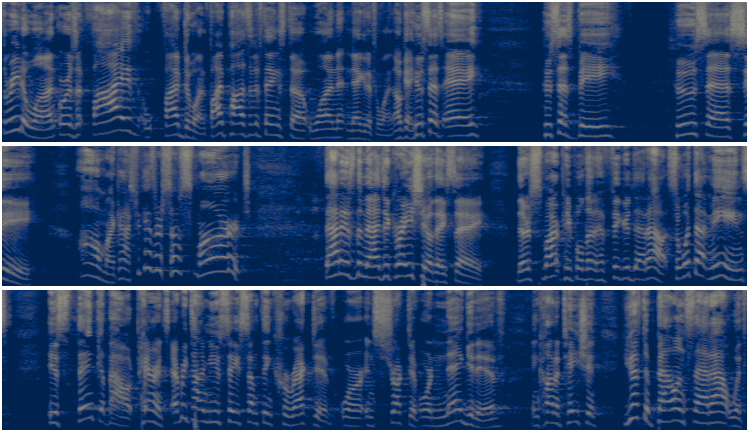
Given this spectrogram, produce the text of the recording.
three to one, or is it five, five to one? Five positive things to one negative one. Okay, who says A? Who says B? Who says C? Oh my gosh, you guys are so smart. That is the magic ratio, they say. There's smart people that have figured that out. So, what that means is think about parents, every time you say something corrective or instructive or negative in connotation, you have to balance that out with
